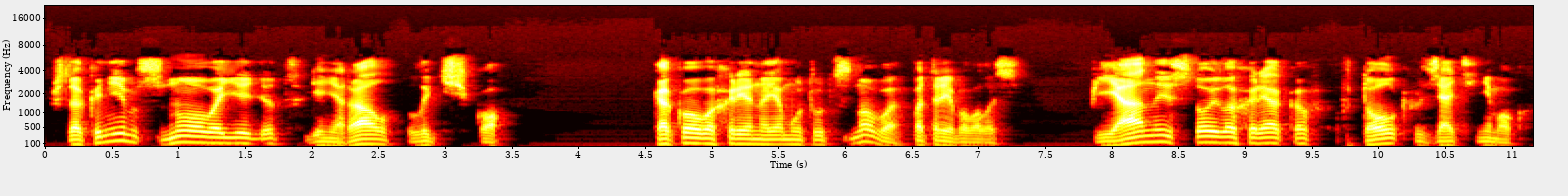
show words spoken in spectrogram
что к ним снова едет генерал Лычко. Какого хрена ему тут снова потребовалось? Пьяный стойло хряков в толк взять не мог.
